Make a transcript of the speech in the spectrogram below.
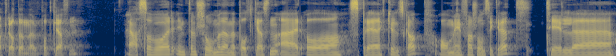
akkurat denne podkasten? Ja, så Vår intensjon med denne podkasten er å spre kunnskap om informasjonssikkerhet til eh,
